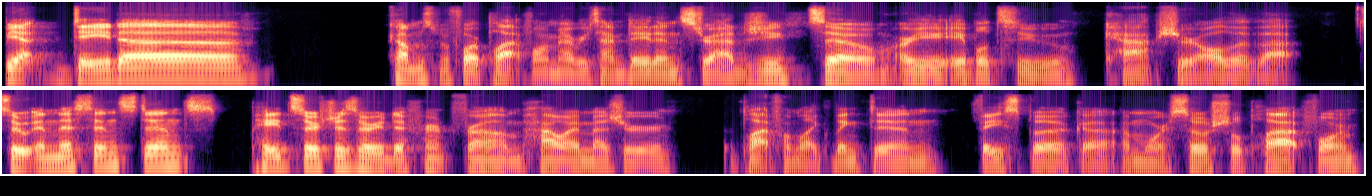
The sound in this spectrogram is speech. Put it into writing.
yeah, data comes before platform every time data and strategy. So are you able to capture all of that so in this instance, paid search is very different from how I measure a platform like LinkedIn, Facebook, a, a more social platform.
